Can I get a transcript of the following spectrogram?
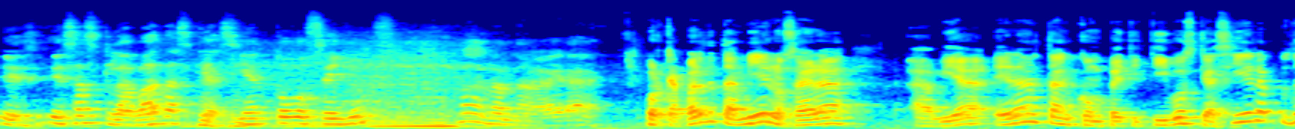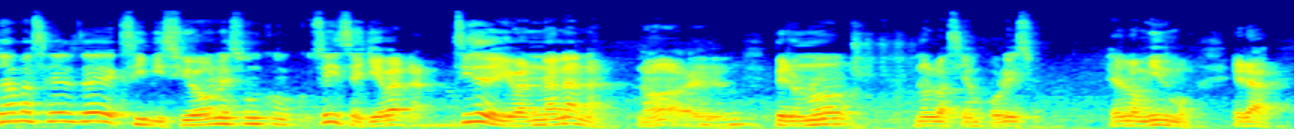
es- esas clavadas que hacían todos ellos. No, no, no, era. Porque aparte también, o sea, era, había, eran tan competitivos que así era, pues nada más es de exhibiciones, un. Sí, se llevan, sí se llevan una lana, ¿no? Eh, pero no, no lo hacían por eso. Es lo mismo. Era.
